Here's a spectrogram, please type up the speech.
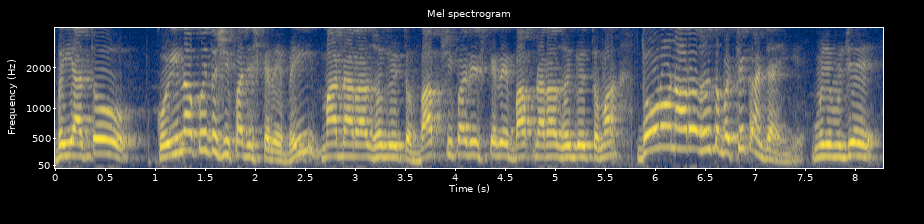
भैया तो कोई ना कोई तो सिफारिश करे, भाई, माँ नाराज़ हो गई तो बाप सिफारिश करे, बाप नाराज़ हो गई तो माँ, दोनों नाराज़ हो तो बच्चे कहाँ जाएँगे? मुझे मुझे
